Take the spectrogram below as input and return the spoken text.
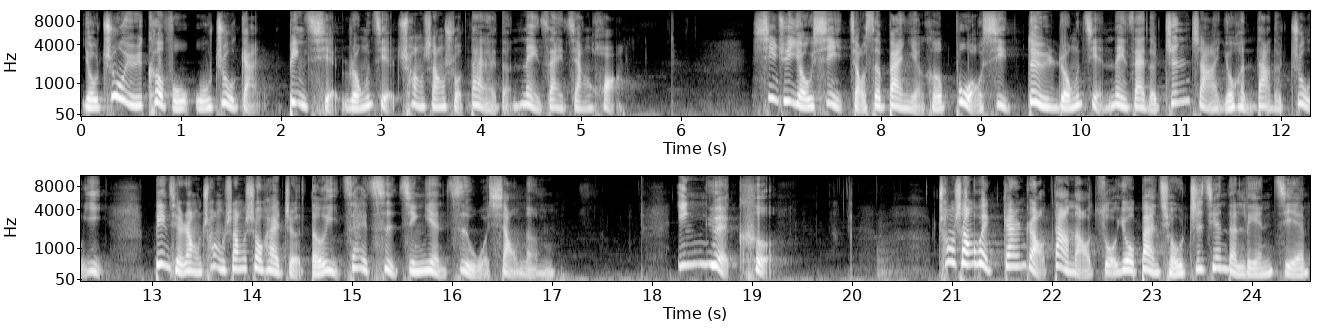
有助于克服无助感，并且溶解创伤所带来的内在僵化。戏剧游戏、角色扮演和布偶戏对于溶解内在的挣扎有很大的注意，并且让创伤受害者得以再次经验自我效能。音乐课。创伤会干扰大脑左右半球之间的连接，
